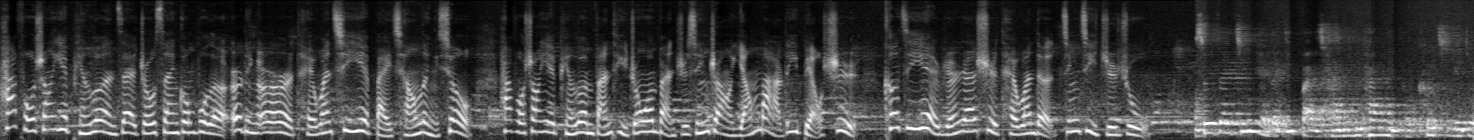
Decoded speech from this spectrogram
哈佛商业评论在周三公布了二零二二台湾企业百强领袖。哈佛商业评论繁体中文版执行长杨玛丽表示，科技业仍然是台湾的经济支柱。所以在今年的一百强名单里头，科技业就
